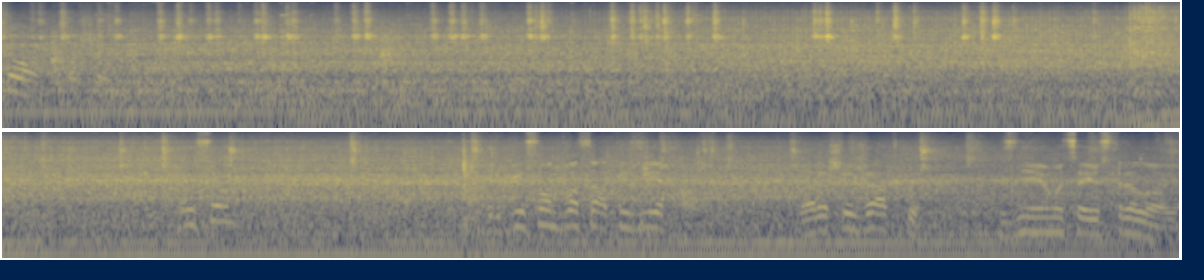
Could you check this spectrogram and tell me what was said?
Ото. Ну все. Киргизон 20 з'їхав. Зараз ще жатку знімемо цією стрілою.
